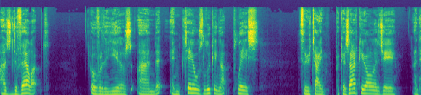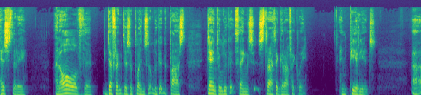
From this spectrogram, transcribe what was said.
has developed over the years and it entails looking at place through time because archaeology and history and all of the different disciplines that look at the past tend to look at things stratigraphically in periods. Uh,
